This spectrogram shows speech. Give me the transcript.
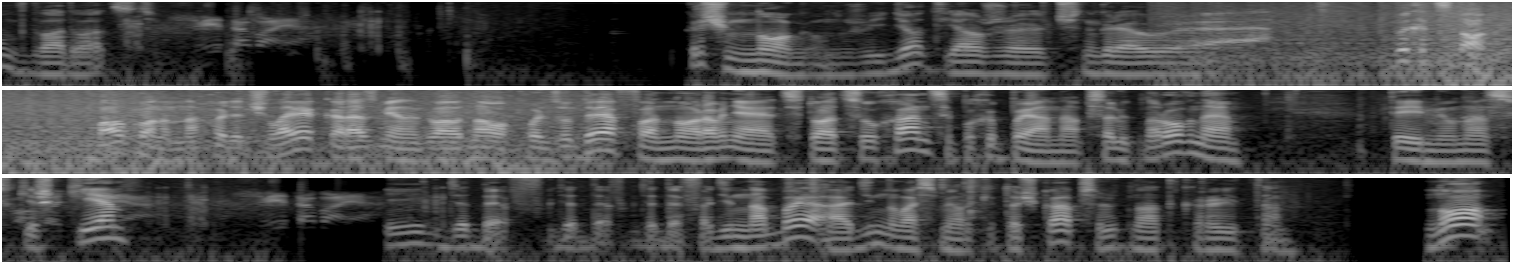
Ну, в 2.20. Короче, много он уже идет. Я уже, честно говоря... Выход сток. Балконом находят человека. Размены 2 в 1 в пользу дефа, но равняет ситуацию у Хансы. По хп она абсолютно ровная. Тейми у нас в кишке. И где деф? Где деф? Где деф? Один на Б, а один на восьмерке. Точка абсолютно открыта. Но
